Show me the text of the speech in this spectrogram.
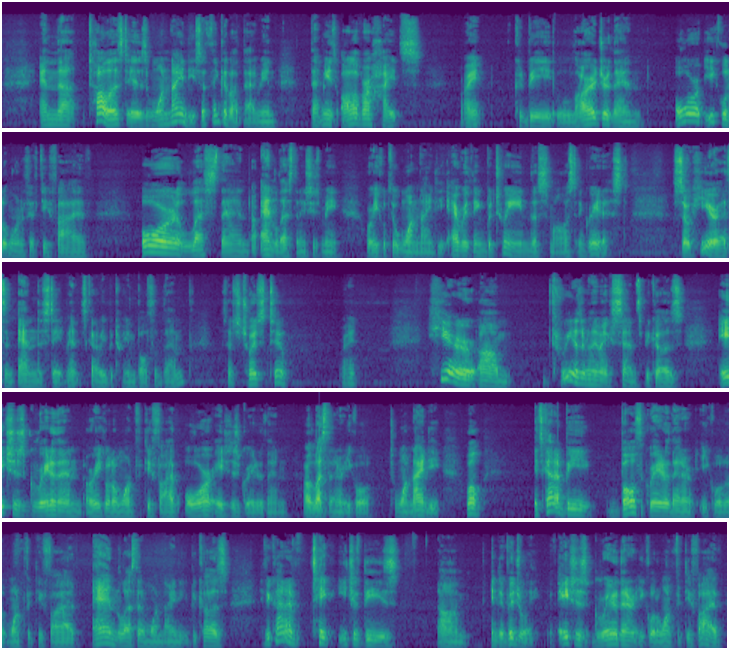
And the tallest is 190. So think about that. I mean, that means all of our heights, right, could be larger than or equal to 155 or less than and less than excuse me or equal to 190 everything between the smallest and greatest so here that's an end statement it's got to be between both of them so it's choice 2 right? Here, um, 3 doesn't really make sense because h is greater than or equal to 155 or h is greater than or less than or equal to 190. Well, it's got to be both greater than or equal to 155 and less than 190 because if you kind of take each of these um, individually, if h is greater than or equal to 155,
